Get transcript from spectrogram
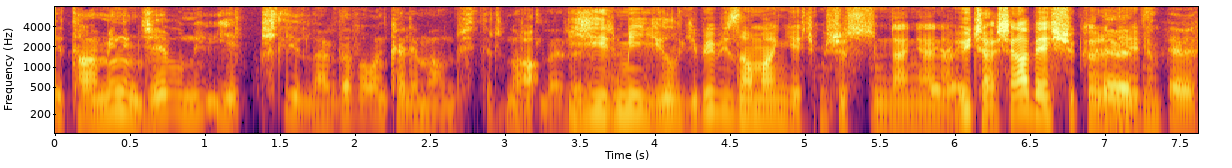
e, tahminimce bunu 70'li yıllarda falan kaleme almıştır notları. 20 yıl gibi bir zaman geçmiş üstünden yani. Evet. 3 aşağı 5 yukarı evet, diyelim. Evet,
